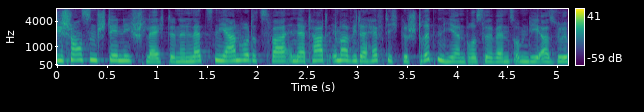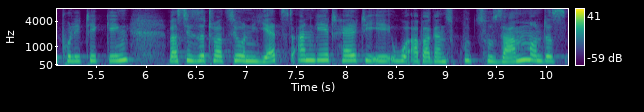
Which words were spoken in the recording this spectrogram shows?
Die Chancen stehen nicht schlecht. In den letzten Jahren wurde zwar in der Tat immer wieder heftig gestritten hier in Brüssel, wenn es um die Asylpolitik ging. Was die Situation jetzt angeht, hält die EU aber ganz gut zusammen und es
